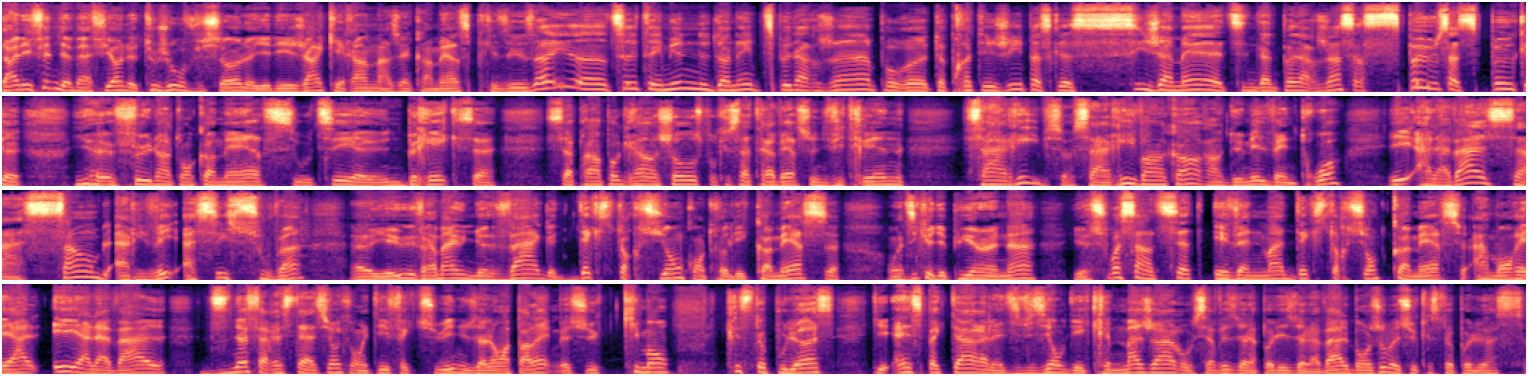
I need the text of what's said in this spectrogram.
Dans les films de mafia, on a toujours vu ça. Il y a des gens qui rentrent dans un commerce et qui disent Hey, euh, tu sais, mieux de nous donner un petit peu d'argent pour euh, te protéger parce que si jamais tu ne donnes pas d'argent, ça se peut, ça se peut qu'il y ait un feu dans ton commerce ou tu sais, euh, une brique, ça, ça prend pas grand chose pour que ça traverse une vitrine. Ça arrive, ça. Ça arrive encore en 2023. Et à Laval, ça semble arriver assez souvent. Euh, il y a eu vraiment une vague d'extorsion contre les commerces. On dit que depuis un an, il y a 67 événements d'extorsion de commerce à Montréal et à Laval. 19 arrestations qui ont été effectuées. Nous allons en parler avec M. Kimon Christopoulos, qui est inspecteur à la division des crimes majeurs au service de la police de Laval. Bonjour, M. Christopoulos.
